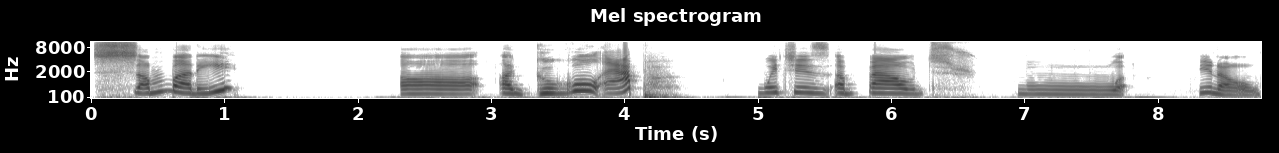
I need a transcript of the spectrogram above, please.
somebody, uh, a Google app, which is about, you know,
